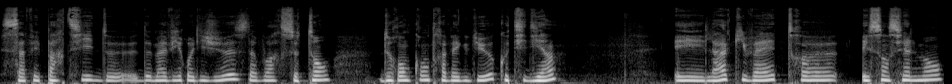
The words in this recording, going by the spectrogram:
ça fait partie de, de ma vie religieuse d'avoir ce temps de rencontre avec Dieu quotidien. Et là, qui va être euh, essentiellement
